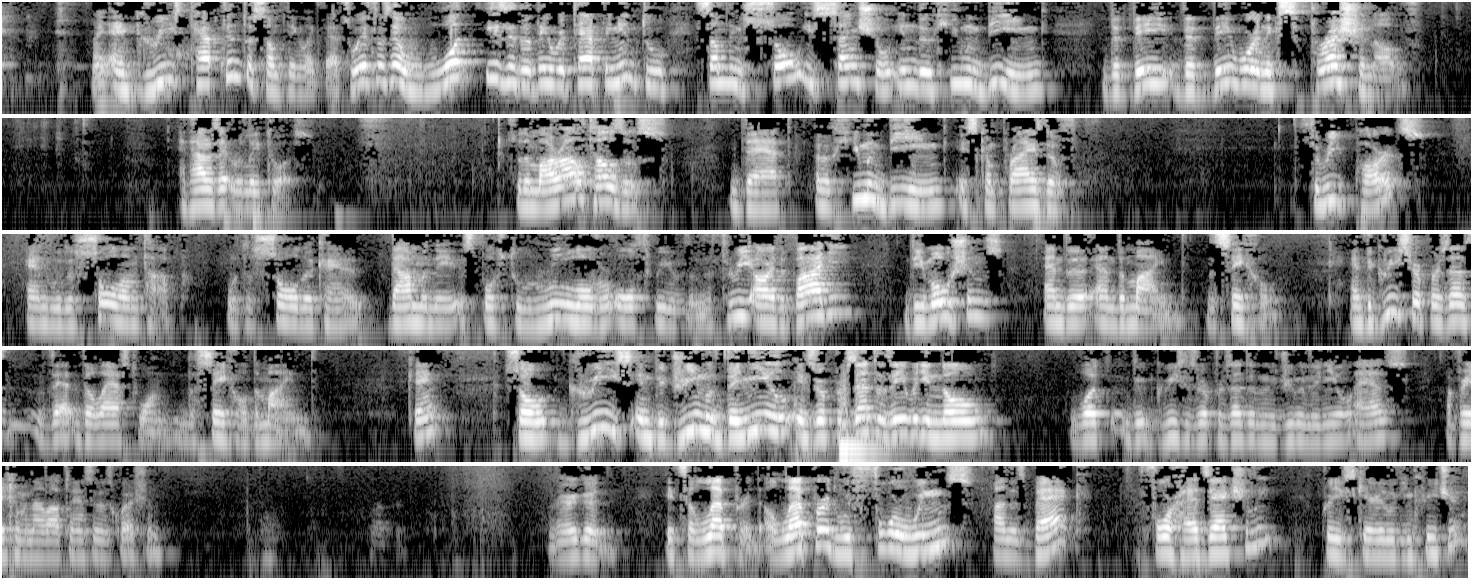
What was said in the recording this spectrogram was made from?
Right? And Greece tapped into something like that. So we have to say, what is it that they were tapping into? Something so essential in the human being that they that they were an expression of. And how does that relate to us? So the Maharal tells us that a human being is comprised of three parts and with a soul on top, with a soul that kind of dominates, is supposed to rule over all three of them. The three are the body, the emotions, and the and the mind, the seichel. And the Greece represents the, the last one, the seichel, the mind. Okay? So Greece in the dream of Daniel is represented, does anybody know what the Greece is represented in the dream of Daniel as? Avraham not allowed to answer this question. Leopard. Very good. It's a leopard. A leopard with four wings on its back, four heads actually. Pretty scary looking creature.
